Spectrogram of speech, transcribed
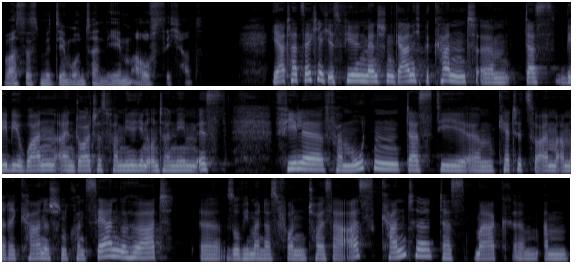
was es mit dem Unternehmen auf sich hat. Ja, tatsächlich ist vielen Menschen gar nicht bekannt, ähm, dass Baby One ein deutsches Familienunternehmen ist. Viele vermuten, dass die ähm, Kette zu einem amerikanischen Konzern gehört. Äh, so wie man das von Toys R Us kannte. Das mag ähm, am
